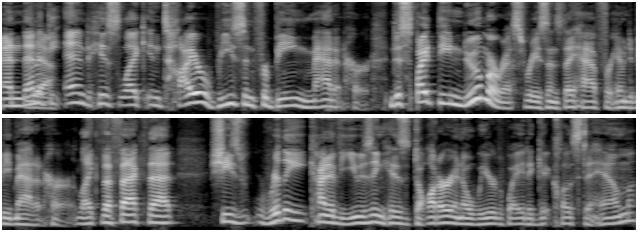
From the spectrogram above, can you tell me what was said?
And then at the end, his like entire reason for being mad at her, despite the numerous reasons they have for him to be mad at her, like the fact that she's really kind of using his daughter in a weird way to get close to him.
